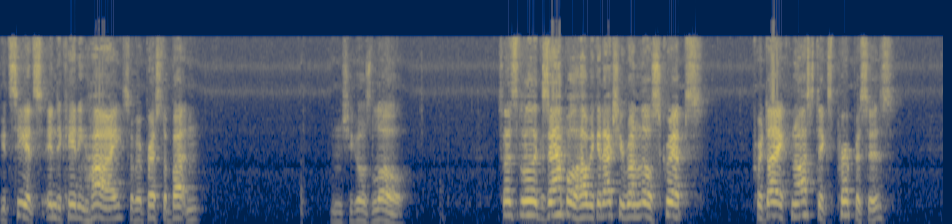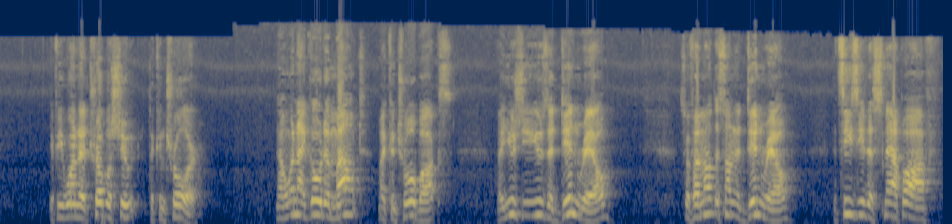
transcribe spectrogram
you can see it's indicating high. So if I press the button, and she goes low. So that's a little example of how we could actually run little scripts for diagnostics purposes if you want to troubleshoot the controller. Now when I go to mount my control box, I usually use a DIN rail. So if I mount this on a DIN rail, it's easy to snap off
